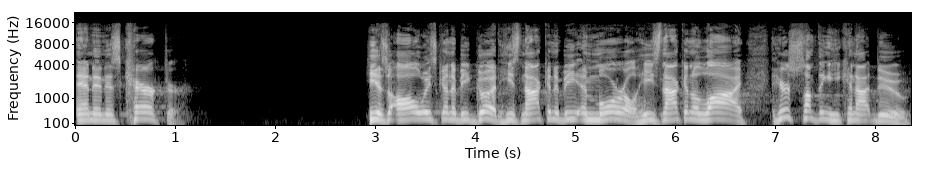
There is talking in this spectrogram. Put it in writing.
and in his character. He is always going to be good. He's not going to be immoral. He's not going to lie. Here's something he cannot do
